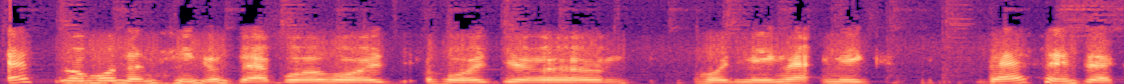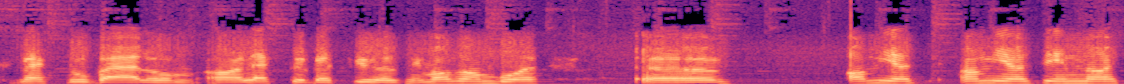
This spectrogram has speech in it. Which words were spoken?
Ezt tudom mondani igazából, hogy, hogy, hogy még, még versenyzek, megpróbálom a legtöbbet kihozni magamból. Ami az, ami az én nagy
